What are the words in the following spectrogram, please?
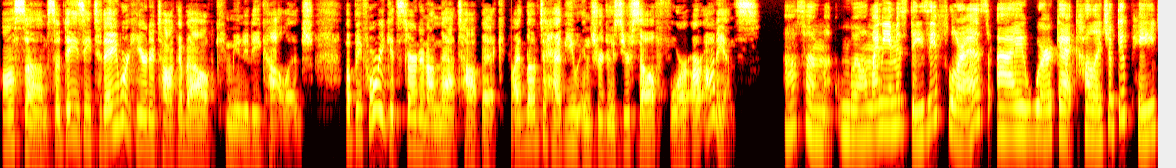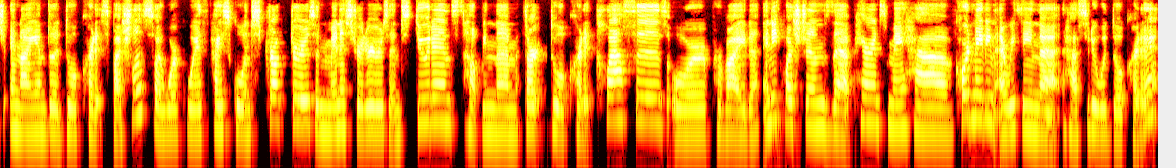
Awesome. So, Daisy, today we're here to talk about community college. But before we get started on that topic, I'd love to have you introduce yourself for our audience. Awesome. Well, my name is Daisy Flores. I work at College of DuPage and I am the dual credit specialist. So I work with high school instructors, administrators, and students, helping them start dual credit classes or provide any questions that parents may have, coordinating everything that has to do with dual credit.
